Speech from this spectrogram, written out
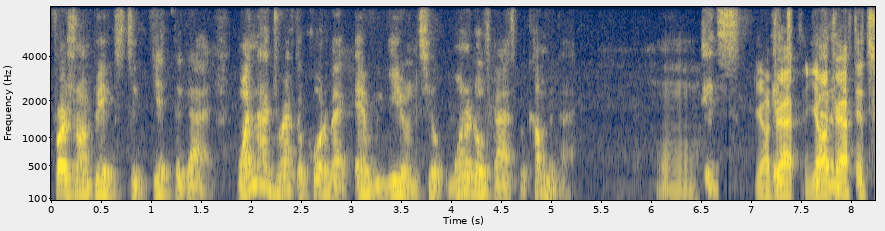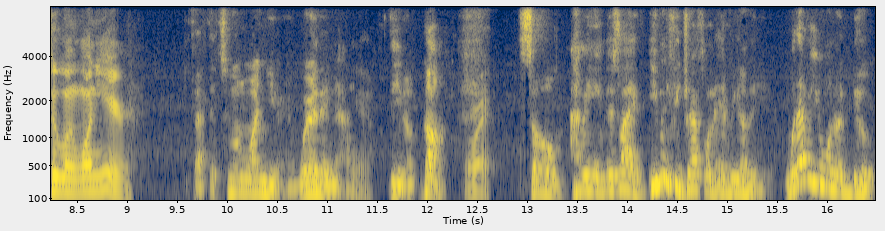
first round picks to get the guy. Why not draft a quarterback every year until one of those guys become the guy? Mhm. It's Y'all it's draft y'all drafted two in one year. drafted two in one year, and where are they now? Yeah. You know, gone. Right. So I mean, there's like even if you draft one every other year, whatever you want to do,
